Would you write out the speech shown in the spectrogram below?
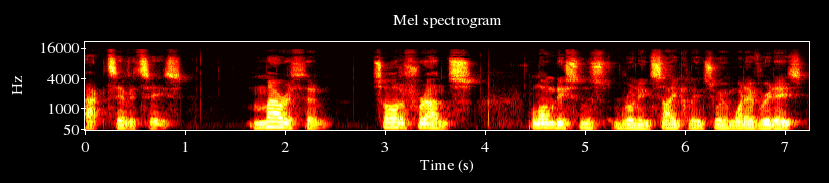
activities. Marathon, Tour de France, long distance running, cycling, swimming, whatever it is.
